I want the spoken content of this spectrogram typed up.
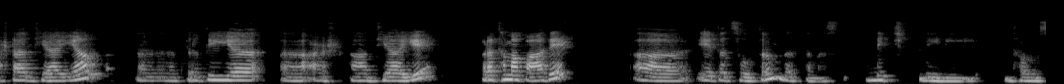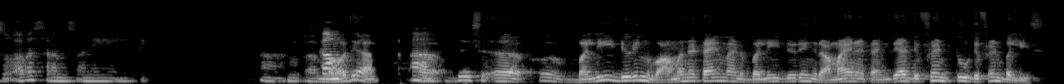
अष्टाध्याय्यां तृतीय अध्याये प्रथमपादे एतत् सूत्रं दत्तमस्ति। णिच् णिनि ध्वंसु अवस्रंसने इति। uh, this uh, uh, Bali during Vamana time and Bali during Ramayana time, they are different, two different Balis.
